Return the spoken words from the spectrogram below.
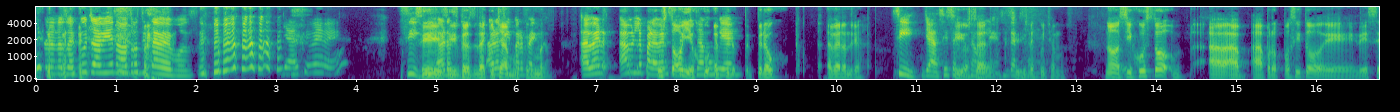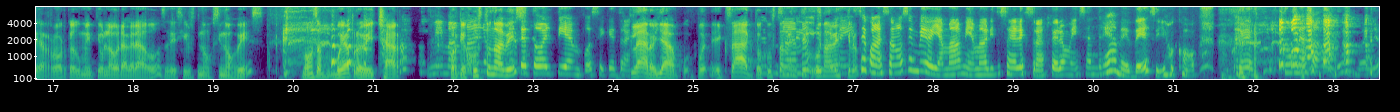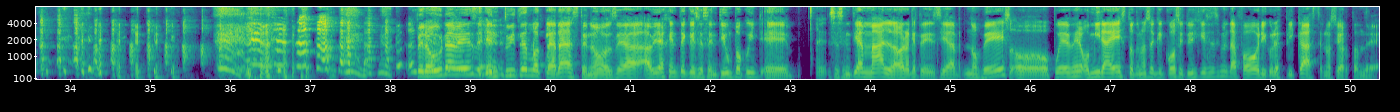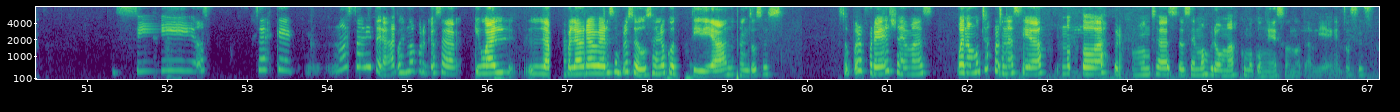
Pero nos escucha bien, nosotros sí te vemos. Ya, ¿sí me ven? Sí, Sí, ahora sí, pero te escuchamos, perfecto. A ver, habla para Justo, ver si oye, te ju- escuchamos eh, bien. pero, pero, a ver, Andrea. Sí, ya, sí te Sí, o escuchamos sea, bien. sí, te sí te escuchamos. escuchamos. No, sí, justo a, a- a propósito de, de ese error que cometió Laura Grados, de decir, no, si nos ves, vamos a, voy a aprovechar. Mi mamá Porque justo una vez- todo el tiempo, así que tranquilo. Claro, ya, pu- pu- exacto, justamente una Me vez creo. dice, cuando estamos en videollamada, mi mamá ahorita está en el extranjero, me dice, Andrea, ¿me ves? Y yo como, mujer, tú me has dado luz, mañana". Pero una vez en Twitter lo aclaraste, ¿no? O sea, había gente que se sentía un poco, eh, se sentía mal a la hora que te decía, ¿nos ves? O, o puedes ver, o mira esto, que no sé qué cosa, y tú dijiste, es metafórico, lo explicaste, ¿no es cierto, Andrea? Sí, o sea, es que no es tan literal, pues no, porque, o sea, igual la palabra ver siempre se usa en lo cotidiano, entonces, súper fresh, además. Bueno, muchas personas ciegas, no todas, pero muchas hacemos bromas como con eso, ¿no? También, entonces,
